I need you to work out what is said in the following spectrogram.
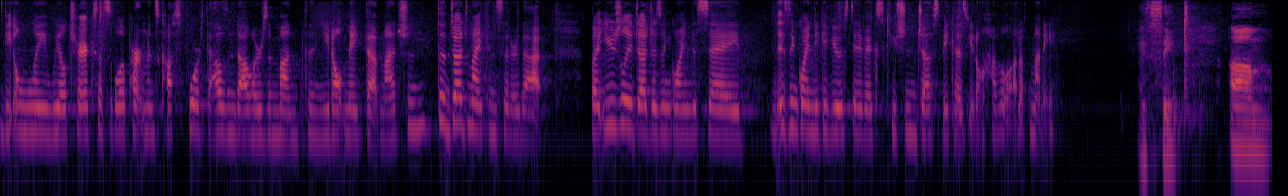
the only wheelchair accessible apartments cost $4,000 a month and you don't make that much, and the judge might consider that. But usually a judge isn't going to say, isn't going to give you a stay of execution just because you don't have a lot of money. I see. Um,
